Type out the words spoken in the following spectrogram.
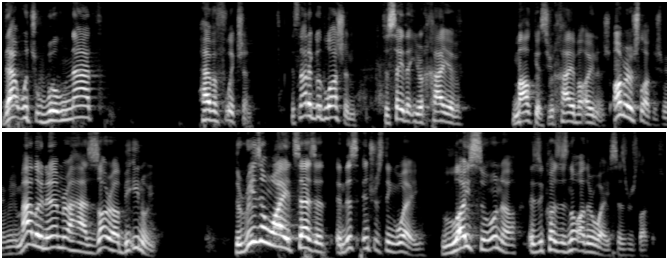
That which will not have affliction. It's not a good lashon to say that you're chayiv malchus, you're chayiv oynish. Amr shlakish. The reason why it says it in this interesting way, loy suuna, is because there's no other way, says Rish Lakish.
